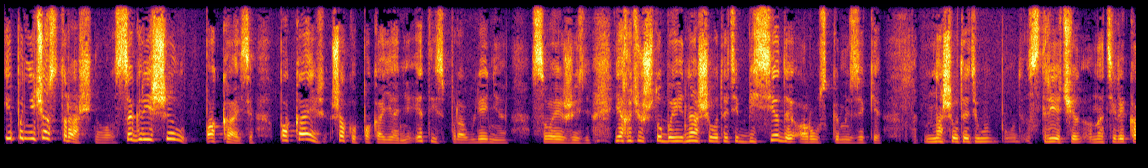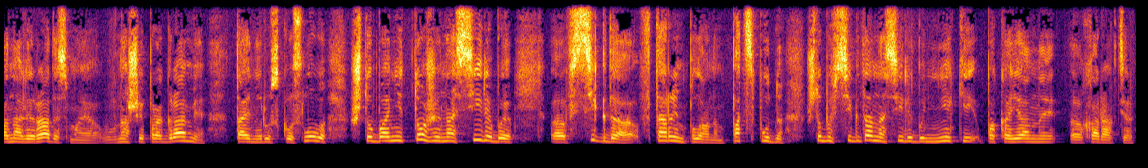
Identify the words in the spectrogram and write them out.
И по ничего страшного. Согрешил, покайся. Покаешь, что такое покаяние? Это исправление своей жизни. Я хочу, чтобы и наши вот эти беседы о русском языке, наши вот эти встречи на телеканале «Радость моя», в нашей программе «Тайны русского слова», чтобы они тоже носили бы э, всегда вторым планом, подспудно, чтобы всегда носили бы некий покаянный э, характер.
